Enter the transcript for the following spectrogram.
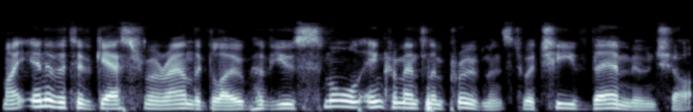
My innovative guests from around the globe have used small incremental improvements to achieve their moonshot.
